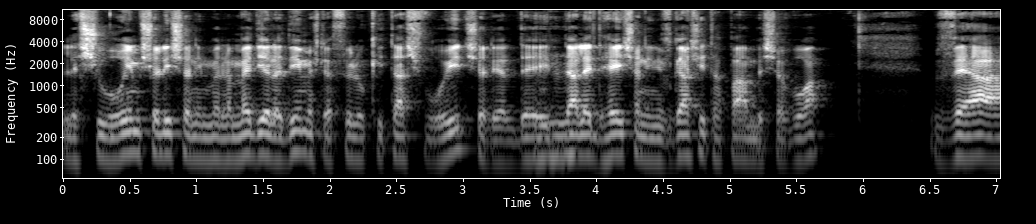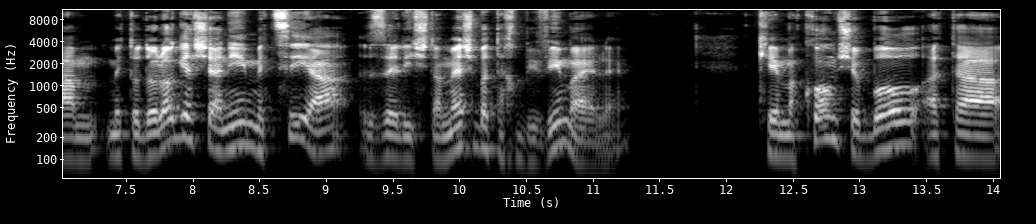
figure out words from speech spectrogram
לשיעורים שלי שאני מלמד ילדים, יש לי אפילו כיתה שבועית של ילדי mm-hmm. ד' ה' שאני נפגש איתה פעם בשבוע. והמתודולוגיה שאני מציע זה להשתמש בתחביבים האלה כמקום שבו אתה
